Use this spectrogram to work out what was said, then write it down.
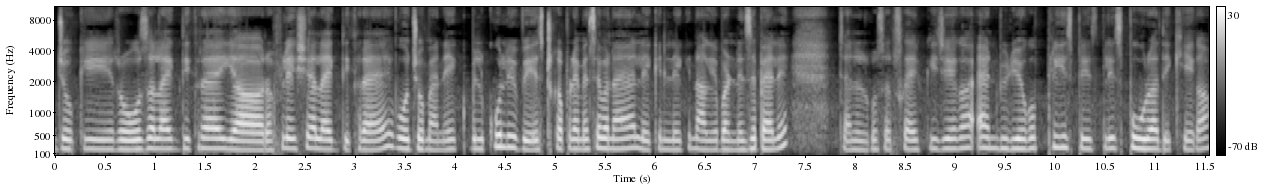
जो कि रोज़ लाइक दिख रहा है या रफलेशिया लाइक दिख रहा है। वो जो मैंने एक बिल्कुल ही वेस्ट कपड़े में से बनाया है, लेकिन लेकिन आगे बढ़ने से पहले चैनल को सब्सक्राइब कीजिएगा एंड वीडियो को प्लीज़ प्लीज़ प्लीज़ पूरा देखिएगा।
